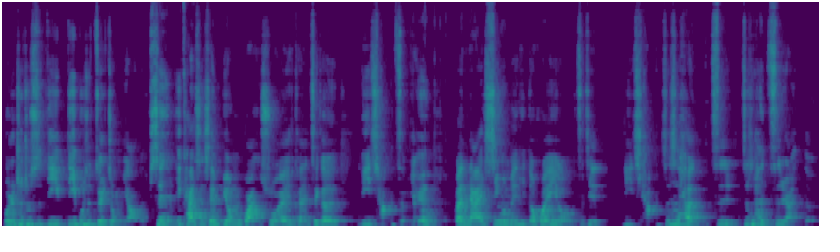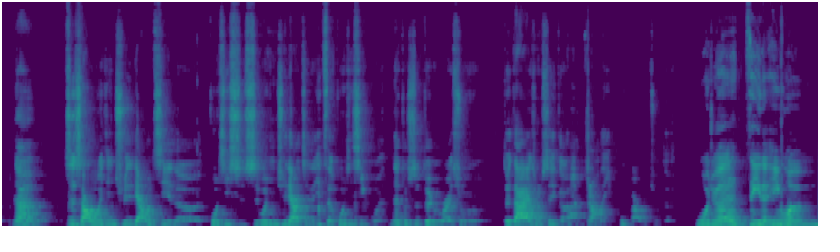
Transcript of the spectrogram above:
我觉得这就是第一第一步是最重要的。先一开始先不用管说，哎，可能这个立场怎么样，因为。本来新闻媒体都会有自己的立场，这是很自，嗯、这是很自然的。那至少我已经去了解了国际时事，我已经去了解了一则国际新闻，那就是对我来说，对大家来说是一个很重要的一步吧。我觉得，我觉得自己的英文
